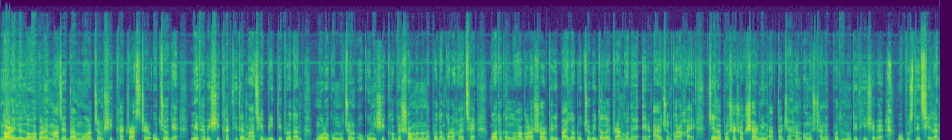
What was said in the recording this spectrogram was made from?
নড়াইলের লোহাগড়ায় মাজেদা মোয়াজ্জম শিক্ষা ট্রাস্টের উদ্যোগে মেধাবী শিক্ষার্থীদের মাঝে বৃত্তি প্রদান, মোড়ক উন্মোচন ও গুণী শিক্ষকদের সম্মাননা প্রদান করা হয়েছে। গতকাল লোহাগড়া সরকারি পাইলট উচ্চ বিদ্যালয় প্রাঙ্গণে এর আয়োজন করা হয়। জেলা প্রশাসক শারমিন আক্তার জাহান অনুষ্ঠানে প্রধান অতিথি হিসেবে উপস্থিত ছিলেন।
